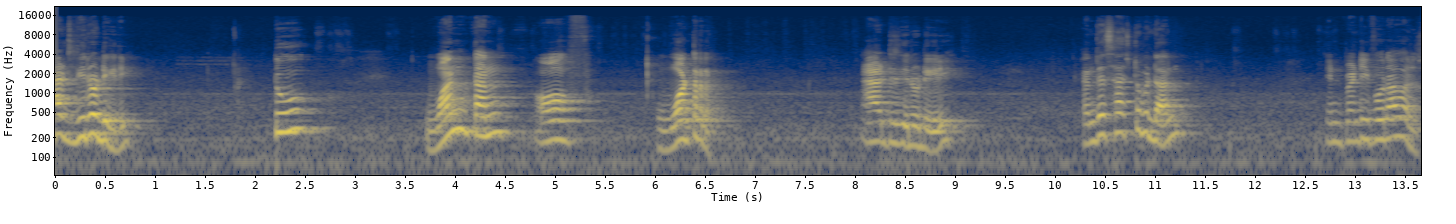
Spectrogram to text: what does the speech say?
at 0 degree to 1 ton of water at 0 degree and this has to be done in 24 hours.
